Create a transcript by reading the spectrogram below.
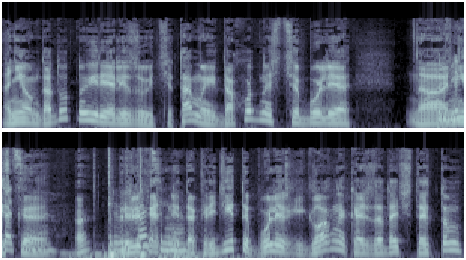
они вам дадут, ну и реализуйте. Там и доходность более а, низкая, а? привлекательные, да, кредиты, более, и главная, конечно, задача стоит в том,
